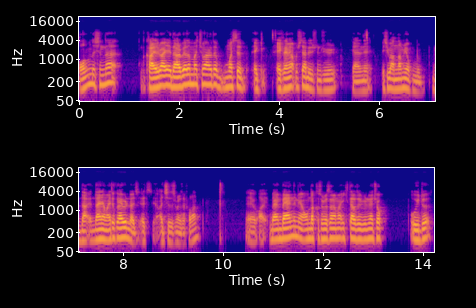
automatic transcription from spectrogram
Onun dışında Kyra ile Darby Allin maçı vardı. Bu maçta ek, ekleme yapmışlar diye düşünüyorum çünkü yani hiçbir anlamı yok Dynamite'e koyabilirler aç, aç, açılış maçı falan. Ee, ben beğendim yani 10 dakika sürmesine ama iki taraf birbirine çok uydu.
